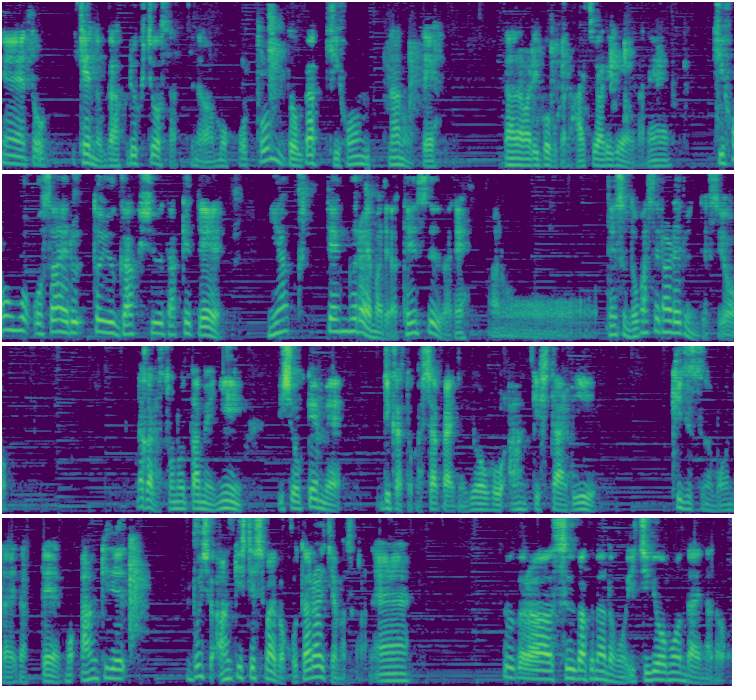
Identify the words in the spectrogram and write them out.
えっ、ー、と、県の学力調査っていうのはもうほとんどが基本なので、7割5分から8割ぐらいがね、基本を抑えるという学習だけで、200点ぐらいまでは点数がね、あのー、点数伸ばせられるんですよ。だからそのために、一生懸命理科とか社会の用語を暗記したり、記述の問題だって、もう暗記で、文章暗記してしまえば答えられちゃいますからね。それから数学なども一行問題など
